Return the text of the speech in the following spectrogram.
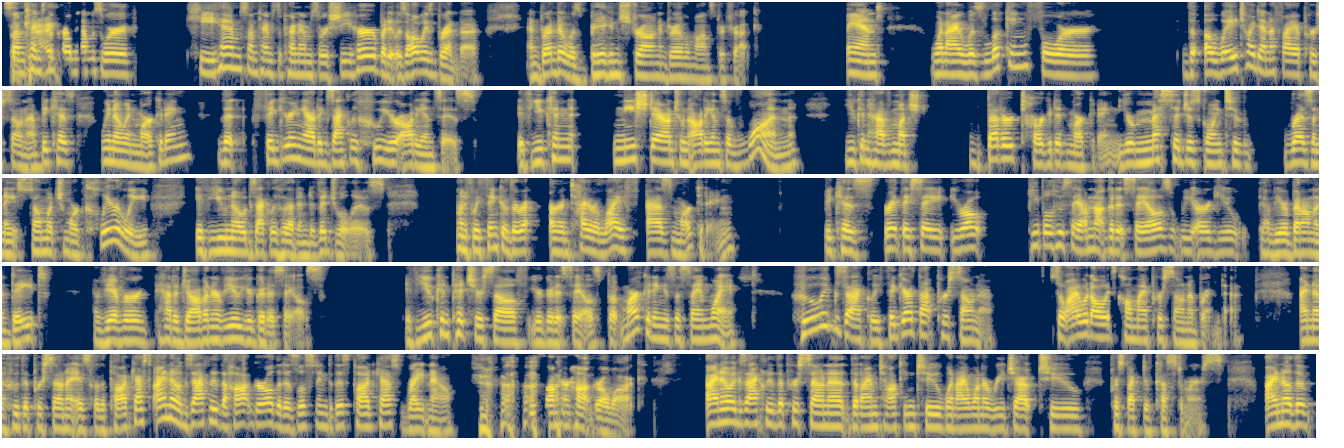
Sometimes okay. the pronouns were he him. Sometimes the pronouns were she her but it was always brenda. And brenda was big and strong and drove a monster truck. And when i was looking for the, a way to identify a persona because we know in marketing that figuring out exactly who your audience is if you can niche down to an audience of one you can have much better targeted marketing. Your message is going to resonate so much more clearly if you know exactly who that individual is and if we think of the, our entire life as marketing because right they say you're all people who say i'm not good at sales we argue have you ever been on a date have you ever had a job interview? You're good at sales. If you can pitch yourself, you're good at sales. But marketing is the same way. Who exactly, figure out that persona. So I would always call my persona Brenda. I know who the persona is for the podcast. I know exactly the hot girl that is listening to this podcast right now. it's on her hot girl walk. I know exactly the persona that I'm talking to when I want to reach out to prospective customers. I know the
